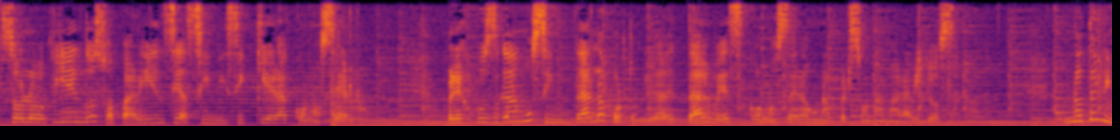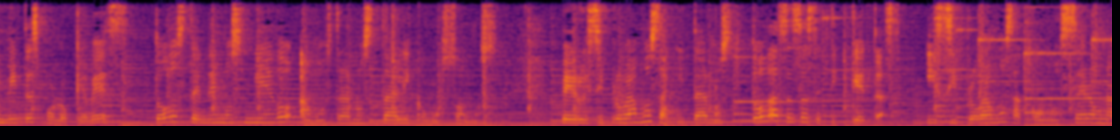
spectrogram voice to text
solo viendo su apariencia sin ni siquiera conocerlo. Prejuzgamos sin dar la oportunidad de tal vez conocer a una persona maravillosa. No te limites por lo que ves, todos tenemos miedo a mostrarnos tal y como somos. Pero ¿y si probamos a quitarnos todas esas etiquetas? ¿Y si probamos a conocer a una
